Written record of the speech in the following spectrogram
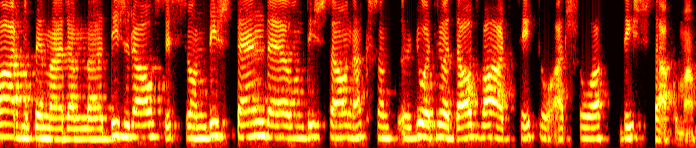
vārdu, nu, piemēram, eh, dižrausis un dižstende un dižsaunaks un ļoti, ļoti daudz vārdu citu ar šo dišu sākumā.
